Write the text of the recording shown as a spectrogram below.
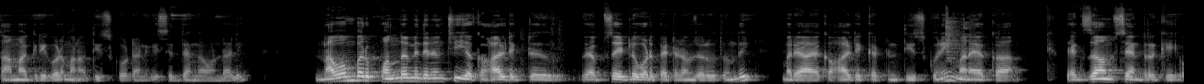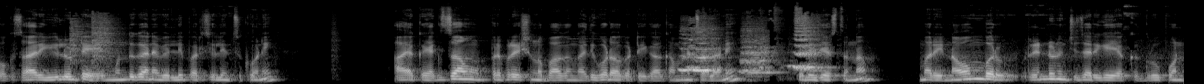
సామాగ్రి కూడా మనం తీసుకోవడానికి సిద్ధంగా ఉండాలి. నవంబర్ పంతొమ్మిది నుంచి ఈ యొక్క హాల్ టికెట్ వెబ్సైట్లో కూడా పెట్టడం జరుగుతుంది. మరి ఆ యొక్క హాల్ టికెట్ని తీసుకుని మన యొక్క ఎగ్జామ్ సెంటర్కి ఒకసారి వీలుంటే ముందుగానే వెళ్ళి పరిశీలించుకొని ఆ యొక్క ఎగ్జామ్ ప్రిపరేషన్లో భాగంగా అది కూడా ఒకటిగా గమనించాలని తెలియజేస్తున్నాం. మరి నవంబర్ రెండు నుంచి జరిగే యొక్క గ్రూప్ వన్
